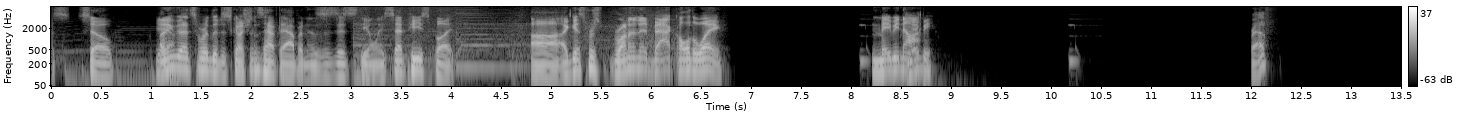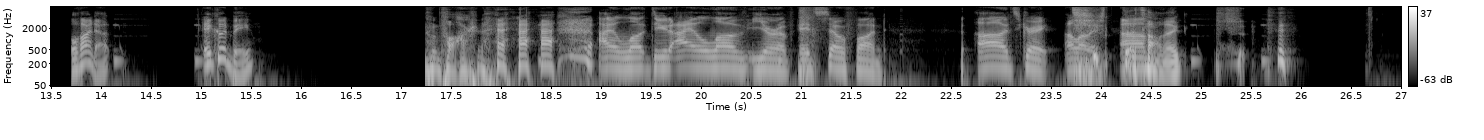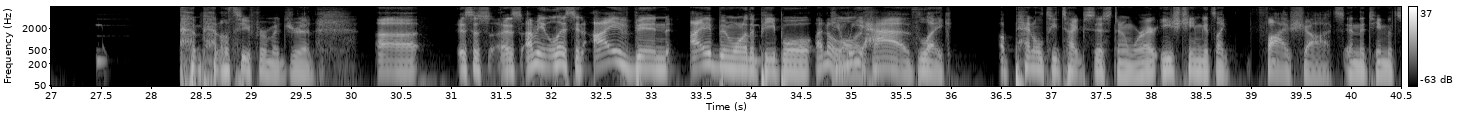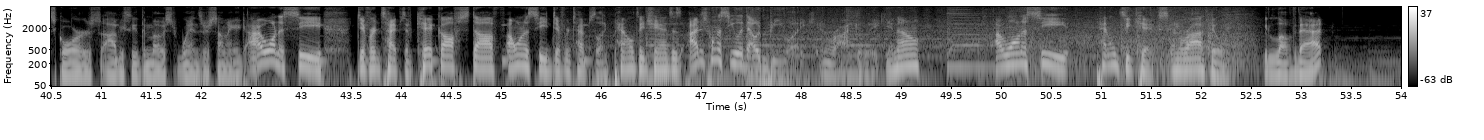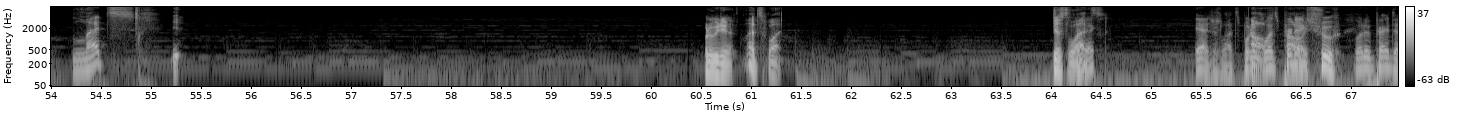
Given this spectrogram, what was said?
So I think that's where the discussions have to happen. Is, is it's the only set piece, but uh, I guess we're running it back all the way. Maybe not. Maybe. Ref. We'll find out. It could be. VAR. I love, dude. I love Europe. It's so fun. Oh, it's great. I love it. Um, topic. penalty for Madrid. Uh, this is, it's- I mean, listen. I've been, I've been one of the people. I know Can we have like a penalty type system where each team gets like five shots, and the team that scores obviously the most wins or something? Like, I want to see different types of kickoff stuff. I want to see different types of like penalty chances. I just want to see what that would be like in Rocket League. You know, I want to see penalty kicks in Rocket League. We love that. Let's What do we do? Let's what? Just let's. Predict? yeah, just let's. What, Oh, what's oh, predict? What do we predict?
